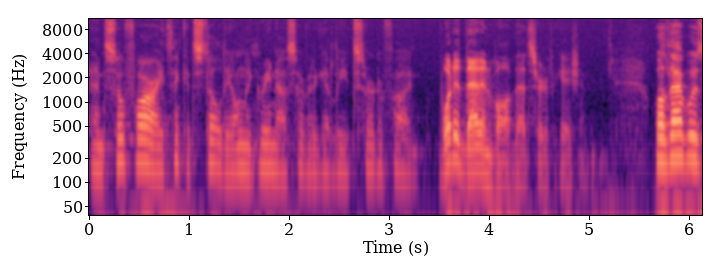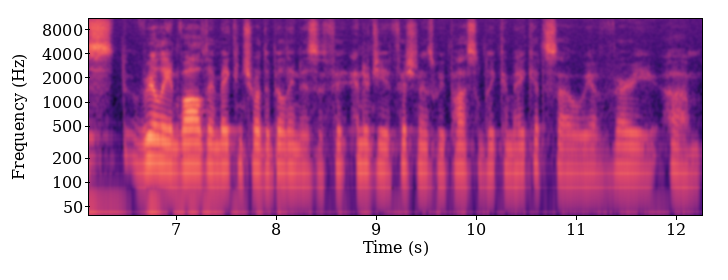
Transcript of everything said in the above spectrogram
And so far, I think it's still the only greenhouse ever to get LEED certified. What did that involve, that certification? Well, that was really involved in making sure the building is as energy efficient as we possibly can make it. So we have very um,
